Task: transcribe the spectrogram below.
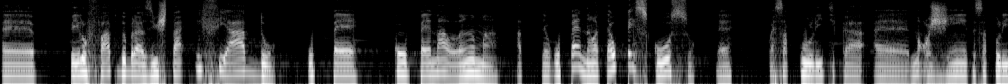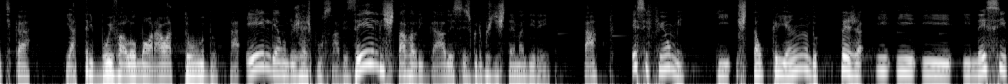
é, pelo fato do Brasil estar enfiado o pé com o pé na lama, o pé não, até o pescoço, né? com essa política é, nojenta, essa política que atribui valor moral a tudo. Tá? Ele é um dos responsáveis. Ele estava ligado a esses grupos de extrema direita. Tá? Esse filme que estão criando, veja, e, e, e, e nesse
